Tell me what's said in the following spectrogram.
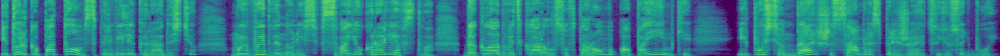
И только потом, с превеликой радостью, мы выдвинулись в свое королевство докладывать Карлосу II о поимке, и пусть он дальше сам распоряжается ее судьбой.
